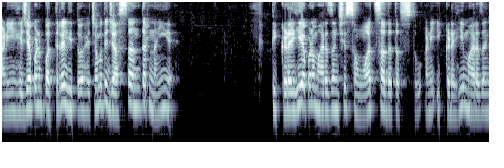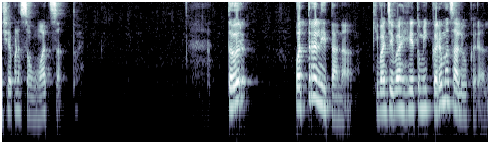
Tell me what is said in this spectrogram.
आणि हे जे आपण पत्र लिहितो ह्याच्यामध्ये जास्त अंतर नाही आहे तिकडेही आपण महाराजांशी संवाद साधत असतो आणि इकडेही महाराजांशी आपण संवाद साधतो तर पत्र लिहिताना किंवा जेव्हा हे तुम्ही कर्म चालू कराल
